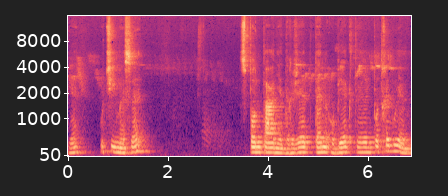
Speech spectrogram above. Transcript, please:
je, učíme se spontánně držet ten objekt, který potřebujeme.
